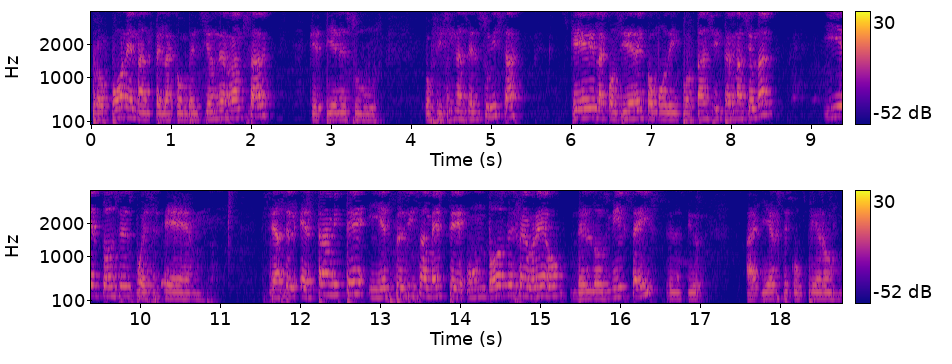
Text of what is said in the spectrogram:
proponen ante la Convención de Ramsar, que tiene sus oficinas en Suiza, que la consideren como de importancia internacional. Y entonces, pues, eh, se hace el, el, trámite y es precisamente un 2 de febrero del 2006, es decir, ayer se cumplieron,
